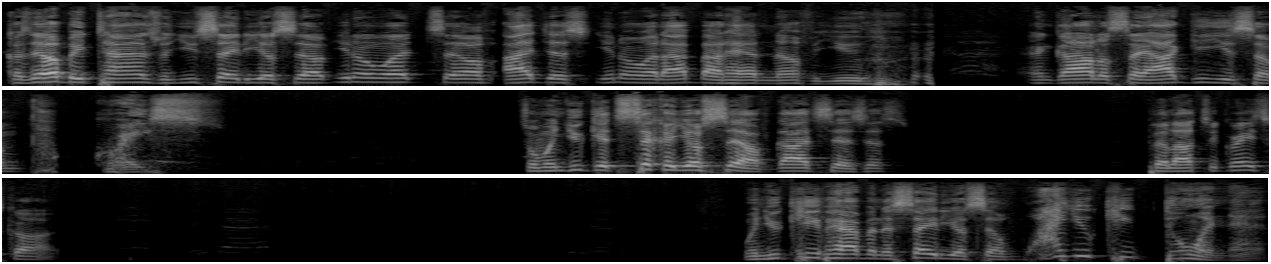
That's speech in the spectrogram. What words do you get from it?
Because there'll be times when you say to yourself, you know what, self, I just, you know what, I about had enough of you. and God will say, I'll give you some grace. So when you get sick of yourself, God says this pull out your grace card. When you keep having to say to yourself, why you keep doing that?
